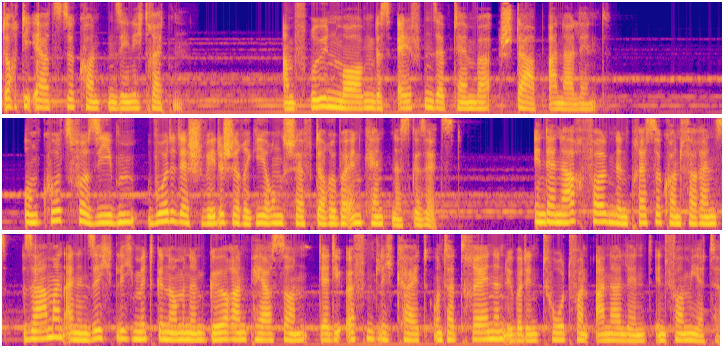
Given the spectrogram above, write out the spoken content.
Doch die Ärzte konnten sie nicht retten. Am frühen Morgen des 11. September starb Anna Lind. Um kurz vor sieben wurde der schwedische Regierungschef darüber in Kenntnis gesetzt. In der nachfolgenden Pressekonferenz sah man einen sichtlich mitgenommenen Göran Persson, der die Öffentlichkeit unter Tränen über den Tod von Anna Lind informierte.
